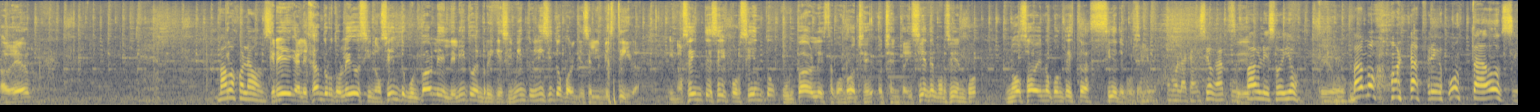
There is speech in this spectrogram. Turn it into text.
A ver. Vamos con la 11. Cree que Alejandro Toledo es inocente o culpable del delito de enriquecimiento ilícito por el que se le investiga. Inocente 6%, culpable, está con Roche, 87%, no sabe, no contesta 7%. Como la canción, ¿ah? culpable soy yo. Vamos con la pregunta 12.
